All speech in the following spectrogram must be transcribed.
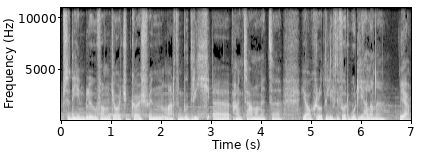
Rhapsody in Blue van George Gershwin. Maarten Boudry uh, hangt samen met uh, jouw grote liefde voor Woody Allen. Hè? Ja,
